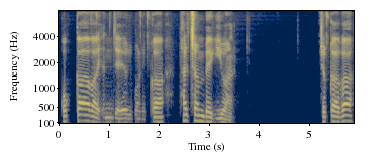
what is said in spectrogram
고가가 현재 여기 보니까 8,102원, 저가가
